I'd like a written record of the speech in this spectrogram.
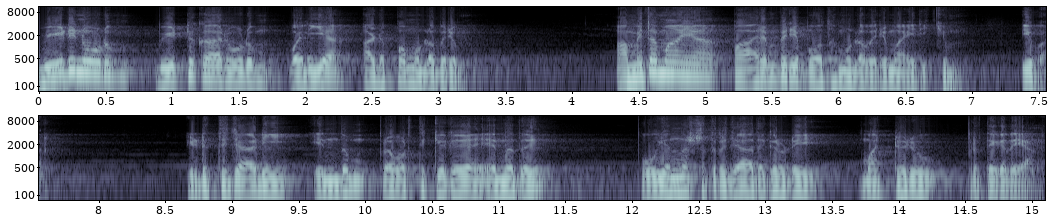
വീടിനോടും വീട്ടുകാരോടും വലിയ അടുപ്പമുള്ളവരും അമിതമായ പാരമ്പര്യബോധമുള്ളവരുമായിരിക്കും ഇവർ. എടുത്തുചാടി എന്തും പ്രവർത്തിക്കുക എന്നത് പൂയം നക്ഷത്ര ജാതകരുടെ മറ്റൊരു പ്രത്യേകതയാണ്.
